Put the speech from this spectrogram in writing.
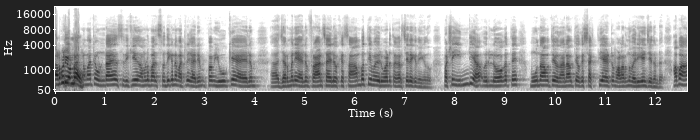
നടപടി. ഭരണമാറ്റം ഉണ്ടായ സ്ഥിതിക്ക് നമ്മൾ ശ്രദ്ധിക്കേണ്ട മറ്റൊരു കാര്യം. ഇപ്പം യു കെ ആയാലും ജർമ്മനി ആയാലും ഫ്രാൻസ് ആയാലും ഒക്കെ സാമ്പത്തികമായി ഒരുപാട് തകർച്ചയിലേക്ക് നീങ്ങുന്നു. പക്ഷേ ഇന്ത്യ ഒരു ലോകത്തെ മൂന്നാമത്തെയോ നാലാമത്തെയോ ഒക്കെ ശക്തിയായിട്ട് വളർന്നു വരികയും ചെയ്യുന്നുണ്ട്. അപ്പോൾ ആ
